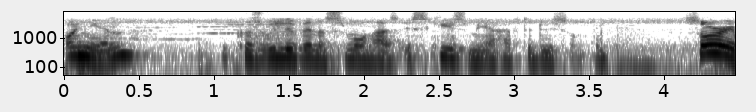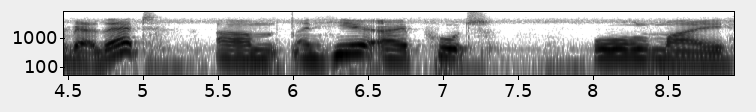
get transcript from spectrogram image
onion because we live in a small house excuse me I have to do something sorry about that um, and here I put all my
